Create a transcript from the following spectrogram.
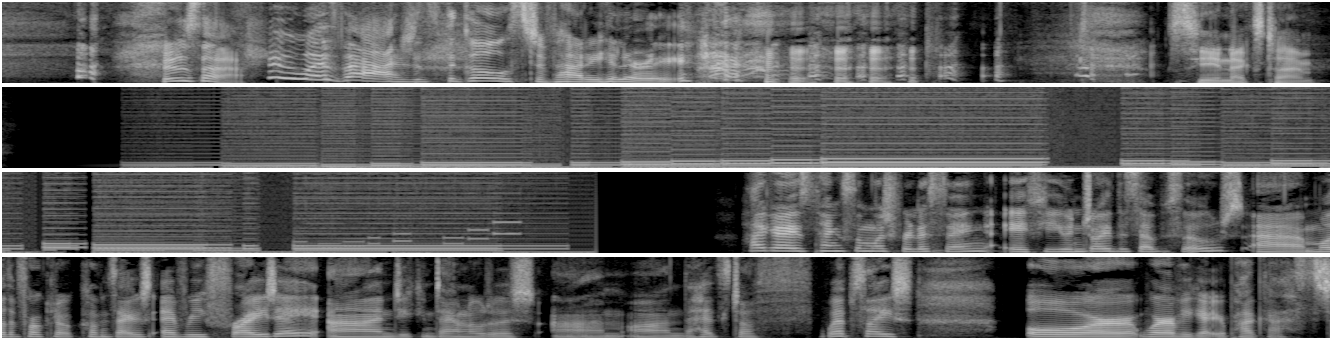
Who's that? Who was that? It's the ghost of Paddy Hillery. See you next time. Hi, guys. Thanks so much for listening. If you enjoyed this episode, uh, Motherfoclóir comes out every Friday and you can download it um, on the Headstuff website or wherever you get your podcast.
